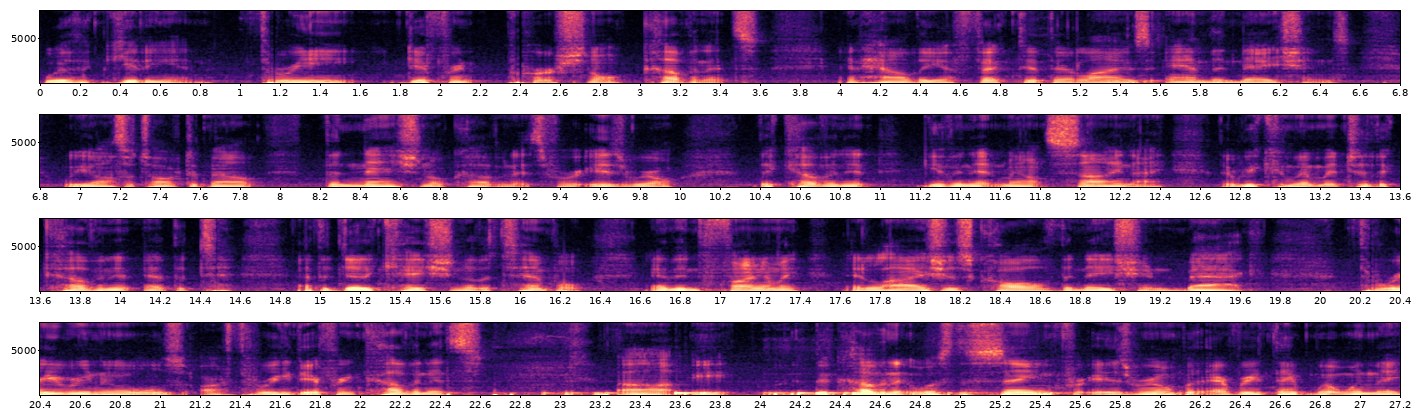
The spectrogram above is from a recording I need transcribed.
with Gideon. Three different personal covenants and how they affected their lives and the nations. We also talked about the national covenants for Israel, the covenant given at Mount Sinai, the recommitment to the covenant at the te- at the dedication of the temple, and then finally Elijah's call of the nation back. Three renewals are three different covenants. Uh, the covenant was the same for Israel, but everything. But when they,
